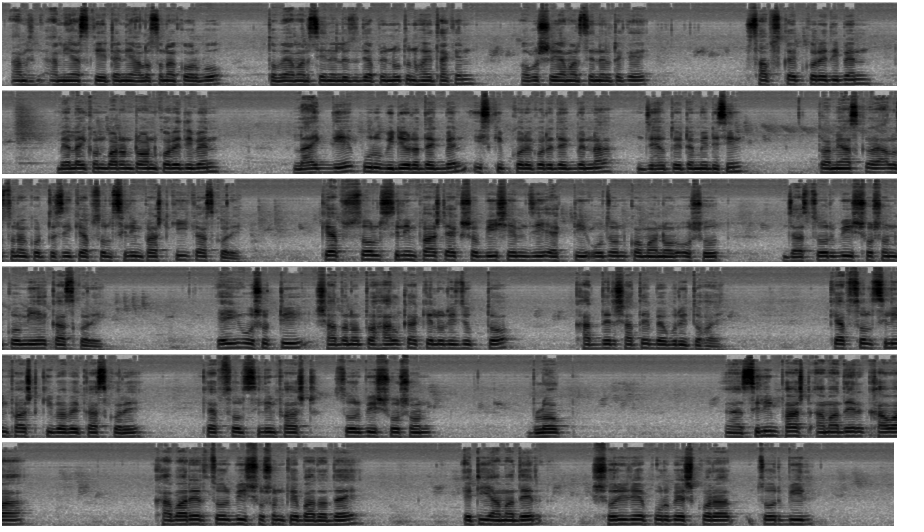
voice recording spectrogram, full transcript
আমি- আজকে এটা নিয়ে আলোচনা করব। তবে আমার চ্যানেলে যদি আপনি নতুন হয়ে থাকেন, অবশ্যই আমার চ্যানেলটাকে সাবস্ক্রাইব করে দিবেন, বেল আইকন বাটনটা অন করে দিবেন, লাইক দিয়ে পুরো ভিডিওটা দেখবেন, স্কিপ করে করে দেখবেন না, যেহেতু এটা মেডিসিন। তো আমি আজকে আলোচনা করতেছি ক্যাপসুল সিলিম ফাস্ট কী কাজ করে। ক্যাপসুল সিলিম ফাস্ট একশো বিশ এমজি একটি ওজন কমানোর ওষুধ যা চর্বি শোষণ কমিয়ে কাজ করে। এই ওষুধটি সাধারণত হালকা ক্যালোরিযুক্ত খাদ্যের সাথে ব্যবহৃত হয়। ক্যাপসুল সিলিম ফাস্ট কীভাবে কাজ করে? ক্যাপসুল সিলিম ফাস্ট চর্বি শোষণ ব্লক সিলিম ফাস্ট আমাদের খাওয়া, খাবারের চর্বি শোষণকে বাধা দেয়। এটি আমাদের শরীরে প্রবেশ করা চর্বির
